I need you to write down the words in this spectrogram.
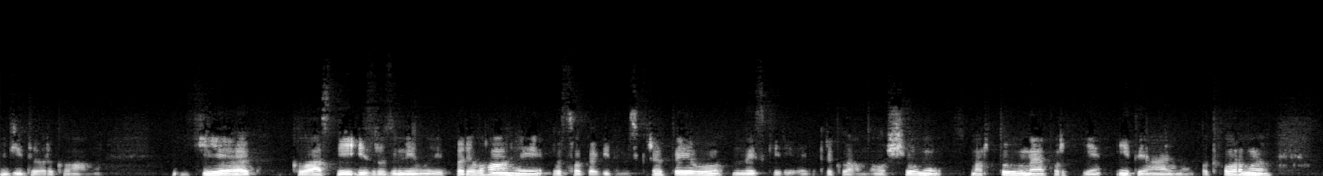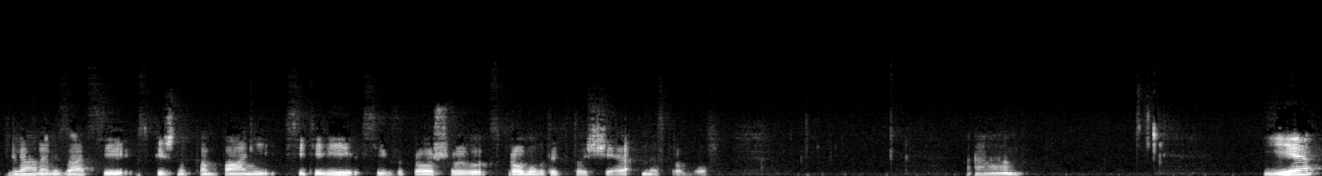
відеореклами. Є класні і зрозумілі переваги, висока відомість креативу, низький рівень рекламного шуму. SmartTool Network є ідеальною платформою для реалізації успішних кампаній CTV. Всіх запрошую спробувати, хто ще не спробував. Ем, є Е,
